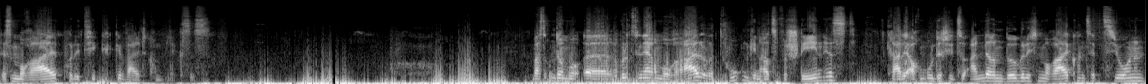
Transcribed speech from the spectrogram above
des Moral-Politik-Gewaltkomplexes was unter äh, revolutionärer Moral oder Tugend genau zu verstehen ist, gerade auch im Unterschied zu anderen bürgerlichen Moralkonzeptionen,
